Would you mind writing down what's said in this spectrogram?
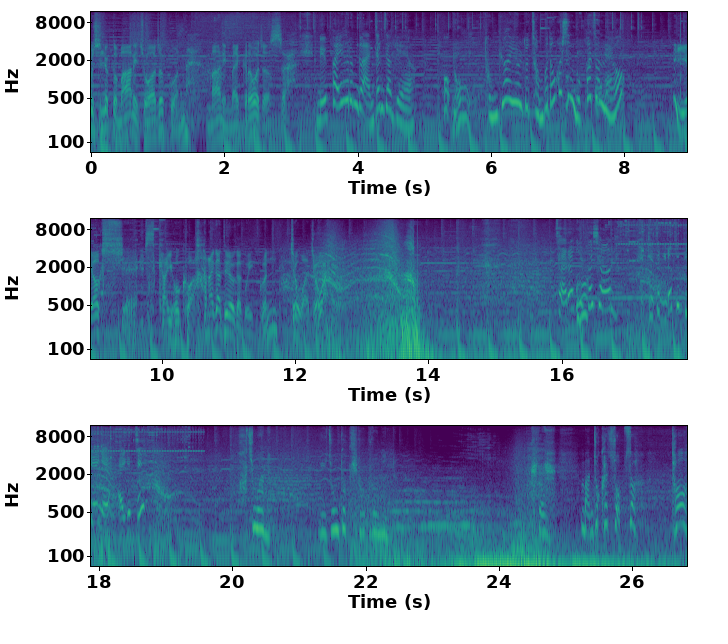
오, 커브 실력도 많이 좋아졌군. 많이 매끄러워졌어. 뇌파의 흐름도 안정적이에요. 어, 동교화율도 전보다 훨씬 높아졌네요. 역시 스카이호크와 하나가 되어가고 있군. 좋아, 좋아. 잘하고 있어, 션. 계속 이렇게 비행해. 알겠지? 하지만 이 정도 기록으로는 그래, 만족할 수 없어. 더,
